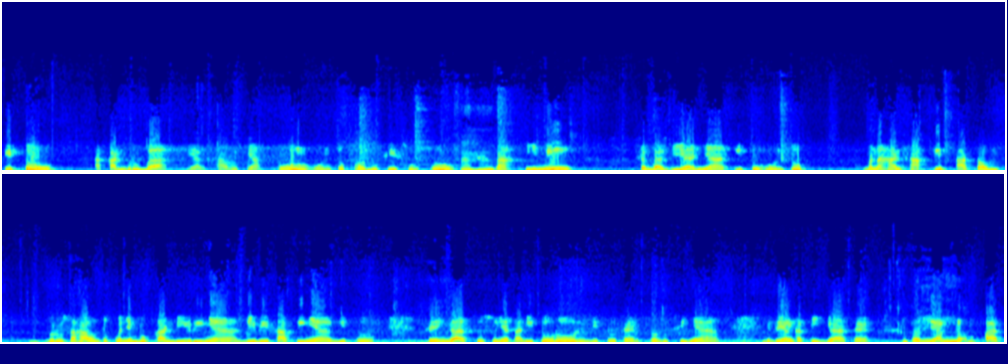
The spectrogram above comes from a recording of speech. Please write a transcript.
itu akan berubah yang harusnya full untuk produksi susu. Uh-huh. Nah, ini sebagiannya itu untuk menahan sakit atau berusaha untuk menyembuhkan dirinya, diri sapinya gitu. Sehingga susunya tadi turun gitu teh produksinya. Itu yang ketiga teh. Okay. Terus yang keempat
